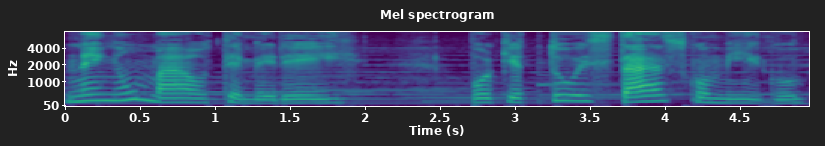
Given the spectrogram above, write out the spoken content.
nenhum mal temerei, porque tu estás comigo.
